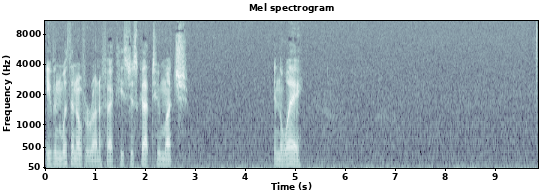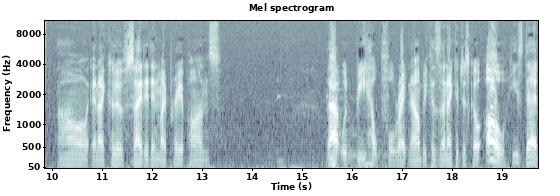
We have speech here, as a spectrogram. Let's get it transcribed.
Even with an overrun effect, he's just got too much in the way. Oh, and I could have sighted in my prey upons. That would be helpful right now because then I could just go, oh, he's dead.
